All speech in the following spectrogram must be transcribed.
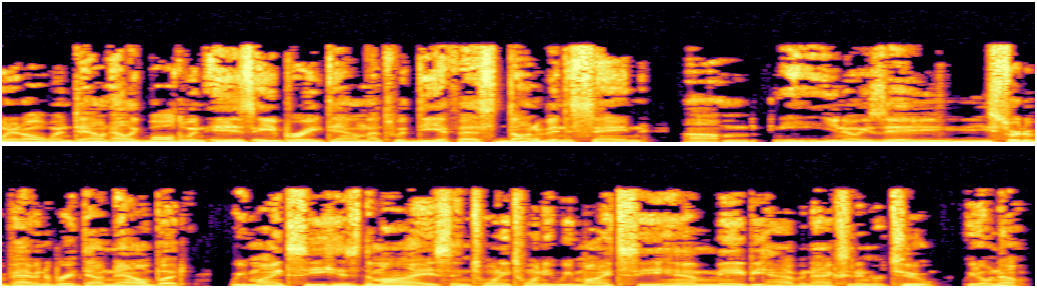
when it all went down, Alec Baldwin is a breakdown. That's what DFS Donovan is saying. Um, he- you know, he's a, he's sort of having a breakdown now, but we might see his demise in 2020. We might see him maybe have an accident or two. We don't know.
